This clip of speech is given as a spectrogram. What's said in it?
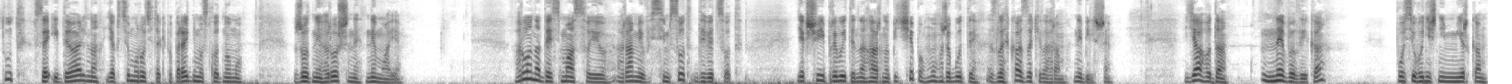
Тут все ідеально, як в цьому році, так і попередньому складному жодної горошини немає. Грона десь масою грамів 700-900. Якщо її привити на гарну підщепу, може бути злегка за кілограм, не більше. Ягода невелика по сьогоднішнім міркам,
